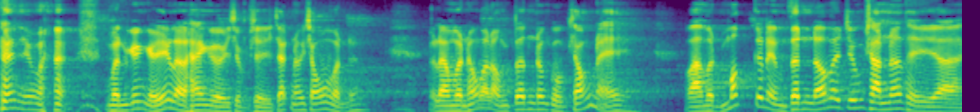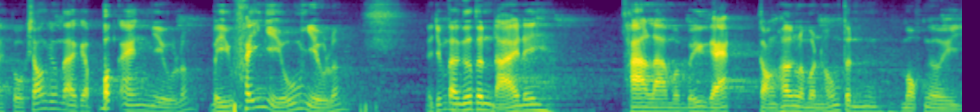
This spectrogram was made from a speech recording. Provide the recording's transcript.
Nhưng mà mình cứ nghĩ là hai người sụp xì chắc nói xấu mình đó. Là mình không có lòng tin trong cuộc sống này. Và mình mất cái niềm tin đó với chúng sanh đó thì à, cuộc sống chúng ta gặp bất an nhiều lắm bị phấy nhiễu nhiều lắm thì chúng ta cứ tin đại đi. Thà là mình bị gạt, còn hơn là mình không tin một người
